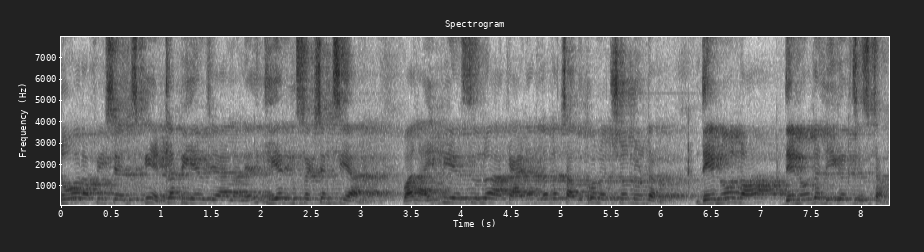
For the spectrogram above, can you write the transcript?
లోవర్ అఫీషియల్స్కి ఎట్లా బిహేవ్ చేయాలనేది క్లియర్ ఇన్స్ట్రక్షన్స్ ఇవ్వాలి వాళ్ళు ఐపీఎస్లు ఆ క్యాడర్లలో చదువుకొని వచ్చిన వాళ్ళు ఉంటారు. They know law they know the legal system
